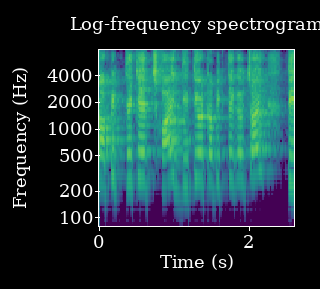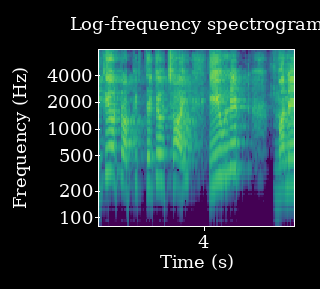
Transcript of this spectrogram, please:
টপিক থেকে ছয়, দ্বিতীয় টপিক থেকেও ছয়, তৃতীয় টপিক থেকেও ছয়। ইউনিট মানে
